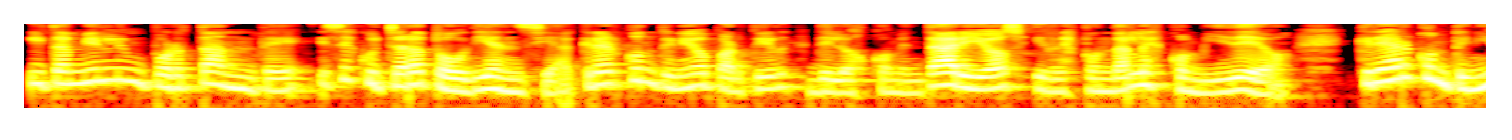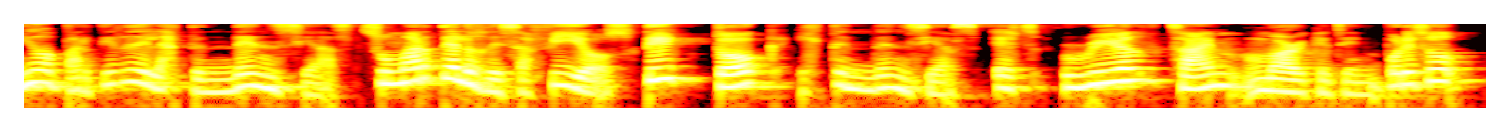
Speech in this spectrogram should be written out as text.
Y también lo importante es escuchar a tu audiencia, crear contenido a partir de los comentarios y responderles con video. Crear contenido a partir de las tendencias, sumarte a los desafíos. TikTok es tendencias, es real time marketing. Por eso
